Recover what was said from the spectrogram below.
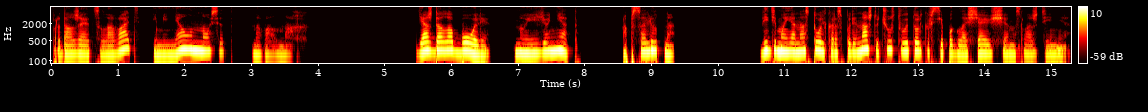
продолжает целовать, и меня он носит на волнах. Я ждала боли, но ее нет. Абсолютно. Видимо, я настолько распылена, что чувствую только всепоглощающее наслаждение,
